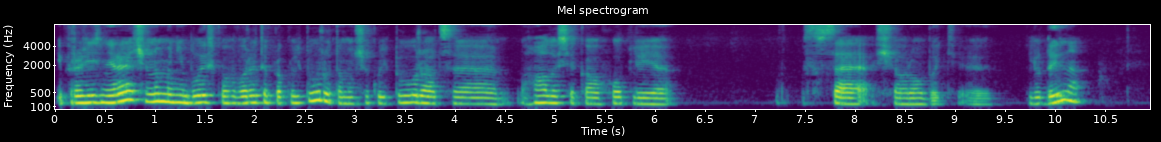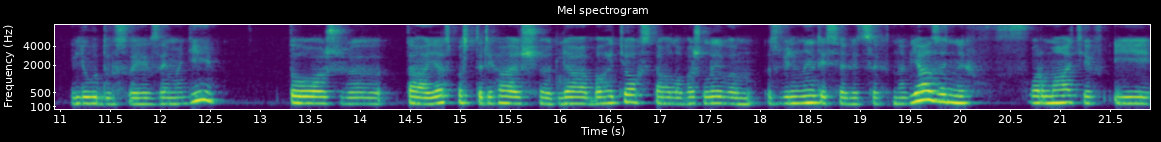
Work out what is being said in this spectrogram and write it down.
і про різні речі. Ну, мені близько говорити про культуру, тому що культура це галузь, яка охоплює все, що робить е, людина, люди в своїй взаємодії. Тож, е, та, я спостерігаю, що для багатьох стало важливим звільнитися від цих нав'язаних форматів і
